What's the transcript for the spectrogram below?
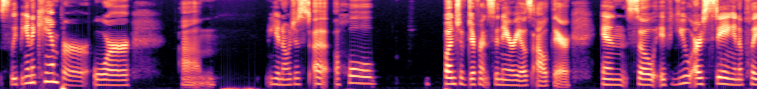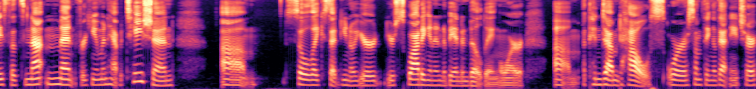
sleeping in a camper or um, you know just a, a whole bunch of different scenarios out there. And so if you are staying in a place that's not meant for human habitation um so like you said you know you're you're squatting in an abandoned building or um, a condemned house or something of that nature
